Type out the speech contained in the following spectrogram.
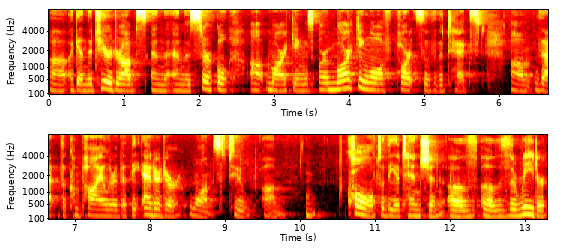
uh, again, the teardrops and the, and the circle uh, markings are marking off parts of the text um, that the compiler, that the editor wants to um, call to the attention of, of the reader.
